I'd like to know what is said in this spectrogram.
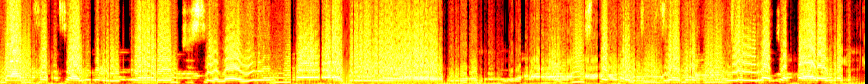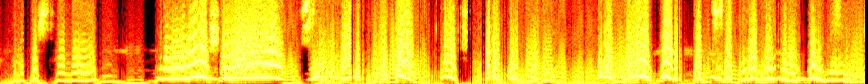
नामजप चालतोय प्रहरांची सेवा आहे. आणि वीस ते पंचवीस जण गुरुचरित्राच्या बसलेले अशा सुंदर गुरुमाऊलीच्या आशीर्वादाने आम्ही हा कार्यक्रम संपन्न करीत आहोत. श्री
